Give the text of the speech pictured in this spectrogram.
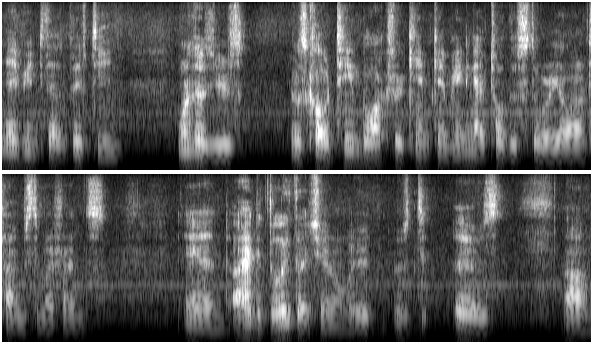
maybe in 2015, one of those years. It was called Team Bloxer Camp Campaigning. I've told this story a lot of times to my friends, and I had to delete that channel. It, was it was um,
